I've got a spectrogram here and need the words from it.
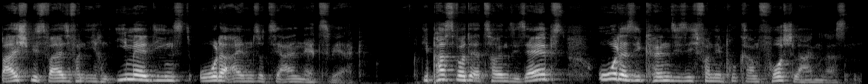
beispielsweise von Ihrem E-Mail-Dienst oder einem sozialen Netzwerk. Die Passwörter erzeugen Sie selbst oder Sie können sie sich von dem Programm vorschlagen lassen.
